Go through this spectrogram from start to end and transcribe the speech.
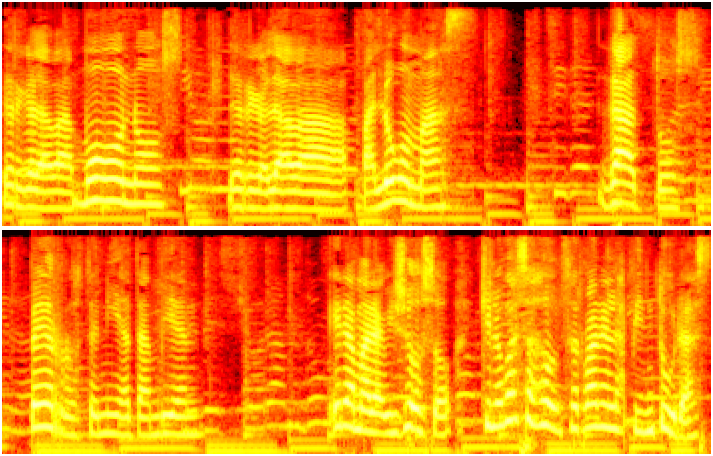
Le regalaba monos, le regalaba palomas, gatos, perros tenía también. Era maravilloso, que lo vas a observar en las pinturas.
